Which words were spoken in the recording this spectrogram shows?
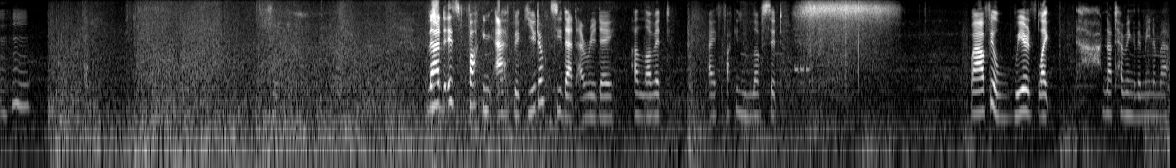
Mm-hmm. That is fucking epic. You don't see that every day. I love it. I fucking loves it. Wow, I feel weird, like, not having the minimap.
